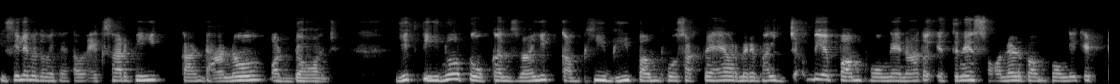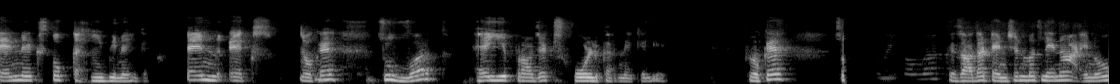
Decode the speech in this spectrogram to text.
इसीलिए मैं तुम्हें कहता हूँ एक्सआरपी डानो और डॉज ये तीनों टोकन ना, ये कभी भी पंप हो सकते हैं और मेरे भाई जब ये पंप होंगे ना तो इतने सॉलिड पंप होंगे कि टेन एक्स तो कहीं भी नहीं गया। Ten X okay so worth है ये प्रोजेक्ट होल्ड करने के लिए ओके okay? कि ज़्यादा टेंशन मत लेना। आई नो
